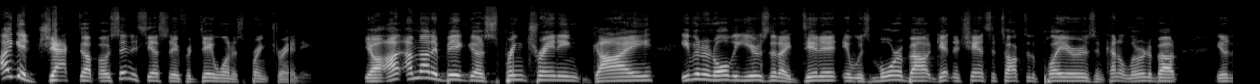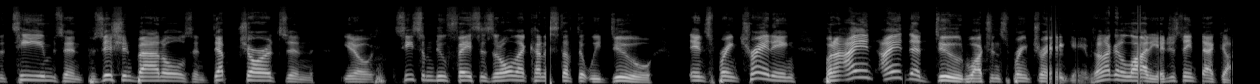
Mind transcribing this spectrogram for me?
I get jacked up. I was saying this yesterday for day one of spring training. You know, I, am not a big uh, spring training guy. Even in all the years that I did it, it was more about getting a chance to talk to the players and kind of learn about, you know, the teams and position battles and depth charts and, you know, see some new faces and all that kind of stuff that we do in spring training. But I ain't I ain't that dude watching spring training games. I'm not gonna lie to you. I just ain't that guy.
